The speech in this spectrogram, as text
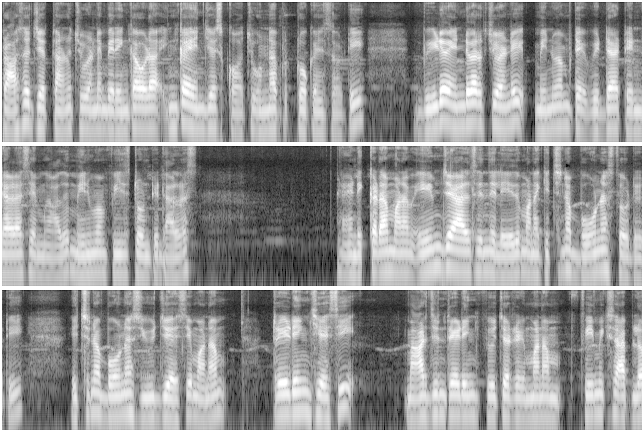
ప్రాసెస్ చెప్తాను. చూడండి మీరు ఇంకా కూడా ఇంకా ఏం చేసుకోవచ్చు? ఉన్న టోకెన్స్ తోటి. వీడియో ఎండ్ వరకు చూడండి. మినిమం టె విడ్డా టెన్ డాలర్స్ ఏం కాదు. Minimum fee twenty dollars. And ఇక్కడ మనం ఏం చేయాల్సింది లేదు. మనకి ఇచ్చిన బోనస్ తోటి ఇచ్చిన బోనస్ యూజ్ చేసి మనం ట్రేడింగ్ చేసి మార్జిన్ ట్రేడింగ్ ఫ్యూచర్ ట్రేడింగ్ మనం ఫీమిక్స్ యాప్లో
